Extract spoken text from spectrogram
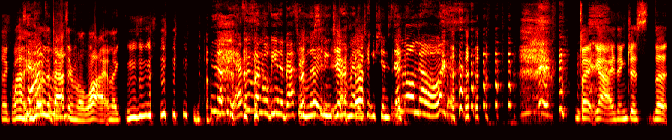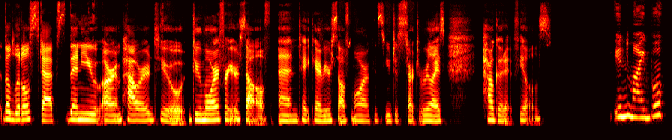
like, wow, exactly. you go to the bathroom a lot. I'm like, mm-hmm. no. everyone will be in the bathroom listening to yeah. your meditations. Then we'll know. but yeah, I think just the the little steps, then you are empowered to do more for yourself and take care of yourself more because you just start to realize how good it feels in my book,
